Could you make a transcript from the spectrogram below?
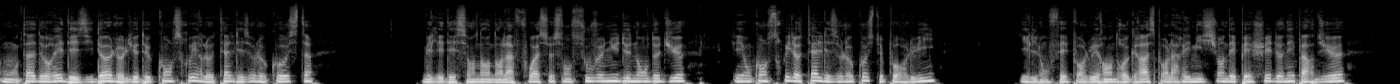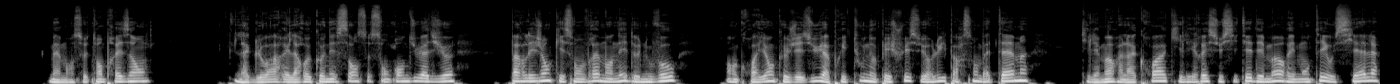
ont adoré des idoles au lieu de construire l'autel des holocaustes. Mais les descendants dans la foi se sont souvenus du nom de Dieu et ont construit l'autel des holocaustes pour lui. Ils l'ont fait pour lui rendre grâce pour la rémission des péchés donnés par Dieu. Même en ce temps présent, la gloire et la reconnaissance sont rendues à Dieu par les gens qui sont vraiment nés de nouveau, en croyant que Jésus a pris tous nos péchés sur lui par son baptême, qu'il est mort à la croix, qu'il est ressuscité des morts et monté au ciel.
